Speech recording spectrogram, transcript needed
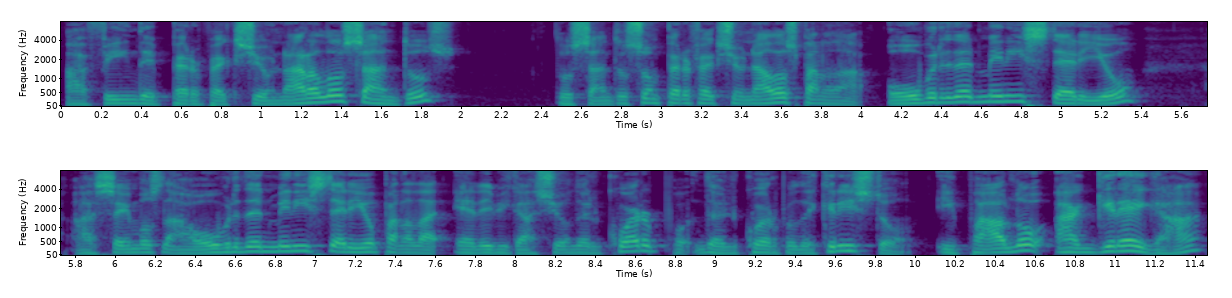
a fin de perfeccionar a los santos. Los santos son perfeccionados para la obra del ministerio. Hacemos la obra del ministerio para la edificación del cuerpo, del cuerpo de Cristo. Y Pablo agrega,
